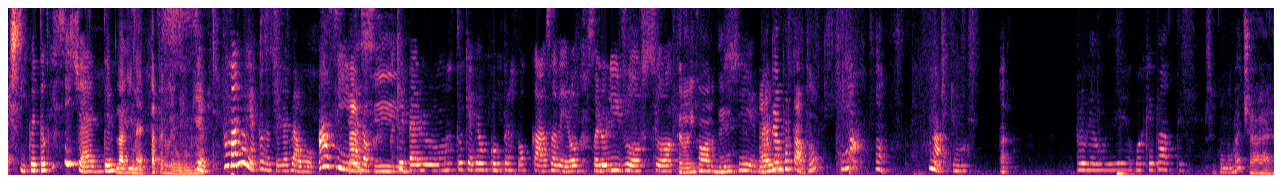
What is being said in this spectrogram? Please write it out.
sì, questo qui si cede. La limetta per le Sì. unghie. Ma noi a casa ce l'abbiamo. Ah sì, Ah, vero. sì. Che bello l'omato che abbiamo comprato a casa, vero? Quello lì rosso. Te lo ricordi? Sì, Non l'abbiamo portato? No, Ah, un attimo. Proviamo a vedere da qualche parte. secondo me c'è.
